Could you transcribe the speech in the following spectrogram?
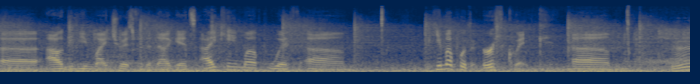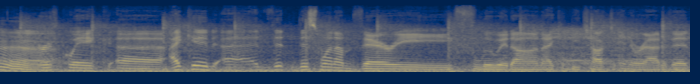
Uh, I'll give you my choice for the Nuggets. I came up with um, I came up with Earthquake. Um, Ah. Earthquake. Uh, I could. Uh, th- this one I'm very fluid on. I can be talked in or out of it.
